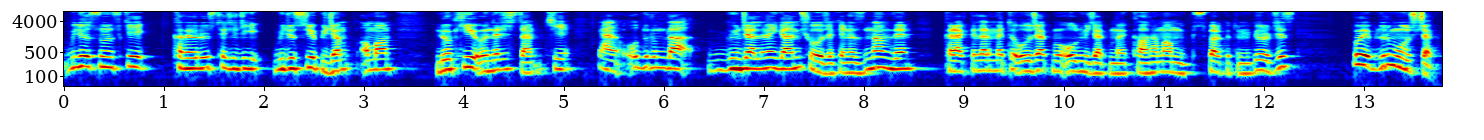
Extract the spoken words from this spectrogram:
Biliyorsunuz ki kategori 3 seçici videosu yapacağım ama Loki'yi önerirsem ki yani o durumda güncelleme gelmiş olacak en azından ve karakterler meta olacak mı olmayacak mı kahraman mı süper kötü mü göreceğiz. Böyle bir durum oluşacak.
